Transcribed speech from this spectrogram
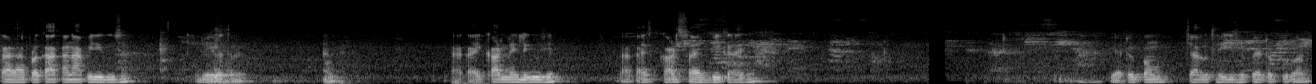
કાર્ડ આપણા કાકાને આપી દીધું છે. જોઈ લો તમે. કાકાએ કાર્ડ લઈ લીધું છે. કાકાએ કાર્ડ સ્વાઈપ બી કરે છે. પેટ્રોલ પંપ ચાલુ થઈ ગયું છે, પેટ્રોલ પૂરવાનું.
